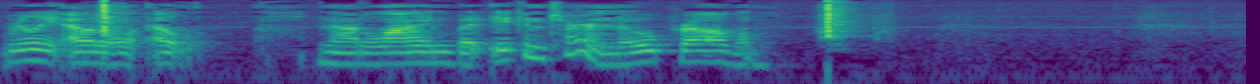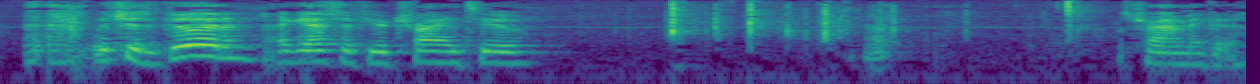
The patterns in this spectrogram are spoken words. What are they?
really out, of, out not aligned, but it can turn no problem. Which is good, I guess, if you're trying to. Oh, let's try and make a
